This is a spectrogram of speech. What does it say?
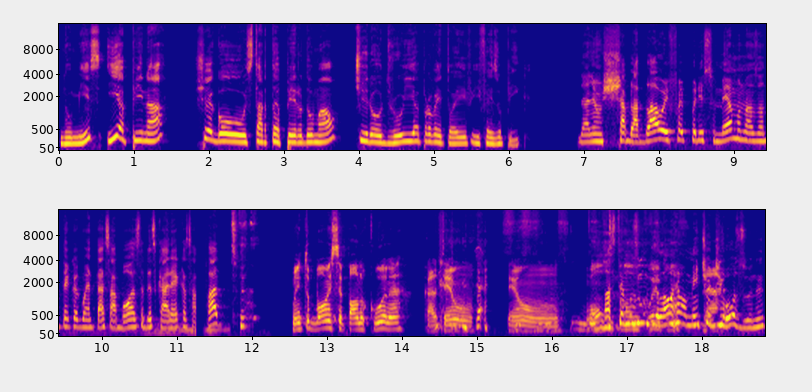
no Miss, ia pinar, chegou o startupeiro do mal, tirou o Drew e aproveitou e, e fez o pin. Ali um chablablau e foi por isso mesmo. Nós vamos ter que aguentar essa bosta desse careca safado. Muito bom esse pau no cu, né? O cara tem um. tem um. Bom, Nós temos um vilão bom. realmente É. odioso, né?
